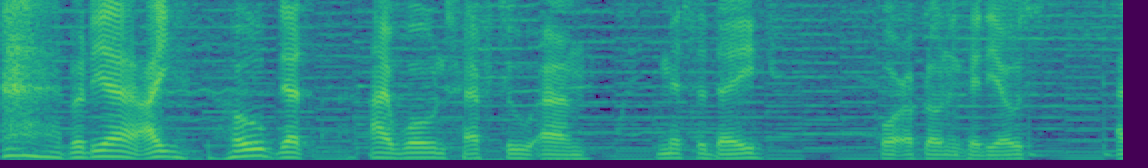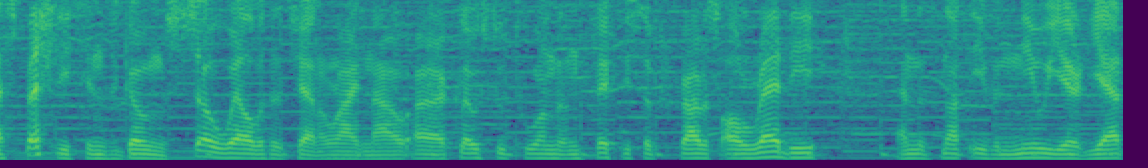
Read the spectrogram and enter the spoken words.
But yeah I hope that I won't have to um, miss a day for uploading videos especially since going so well with the channel right now. Uh, close to 250 subscribers already, and it's not even New Year yet.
